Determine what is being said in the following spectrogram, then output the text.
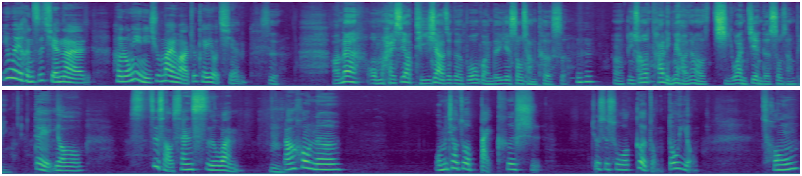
因为很值钱呢，很容易你去卖嘛，就可以有钱，是。好，那我们还是要提一下这个博物馆的一些收藏特色。嗯哼，嗯，你说它里面好像有几万件的收藏品对，有至少三四万。嗯，然后呢，我们叫做百科室，就是说各种都有。从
